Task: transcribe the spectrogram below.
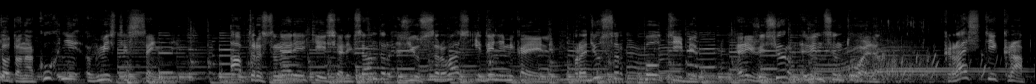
Кто-то на кухне вместе с Сэнди. Авторы сценария Кейси Александр, Зьюс Сервас и Дэнни Микаэли. Продюсер Пол Тибет. Режиссер Винсент Уоллер. Красти Краб.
